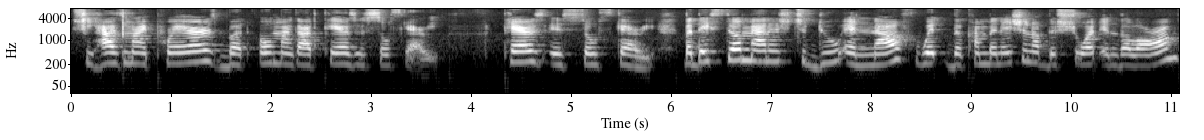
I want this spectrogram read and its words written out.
She has my prayers but oh my god pairs is so scary. Pairs is so scary. But they still managed to do enough with the combination of the short and the long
